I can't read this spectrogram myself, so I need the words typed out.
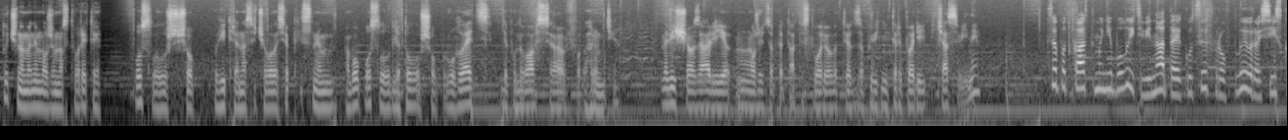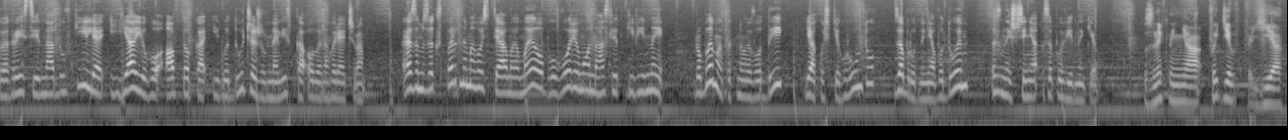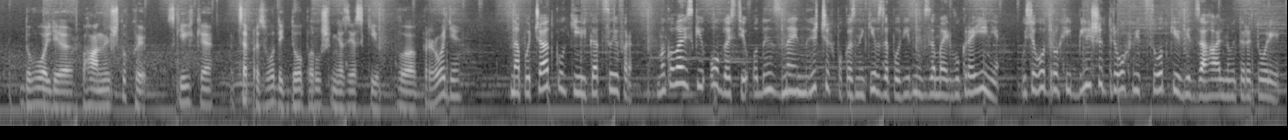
штучно ми не можемо створити послугу, щоб повітря насичувалося киснем, або послугу для того, щоб вуглець депонувався в ґрунті. Навіщо взагалі можуть запитати створювати заповідні території під час війни? Це подкаст Мені болить війна та екоцид про вплив російської агресії на довкілля. І я його авторка і ведуча журналістка Олена Горячева. Разом з експертними гостями ми обговорюємо наслідки війни, проблеми питної води, якості ґрунту, забруднення водойм, знищення заповідників. Зникнення видів є доволі поганою штукою, оскільки це призводить до порушення зв'язків в природі. На початку кілька цифр. В Миколаївській області один з найнижчих показників заповідних земель в Україні. Усього трохи більше 3% від загальної території.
